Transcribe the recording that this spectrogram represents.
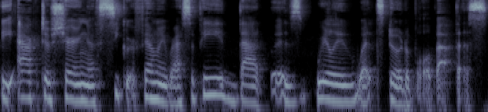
the act of sharing a secret family recipe, that is really what's notable about this.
